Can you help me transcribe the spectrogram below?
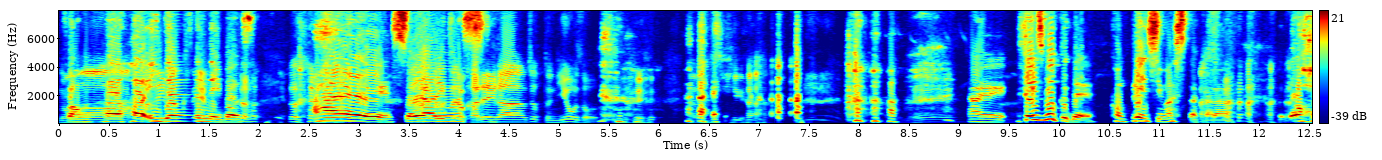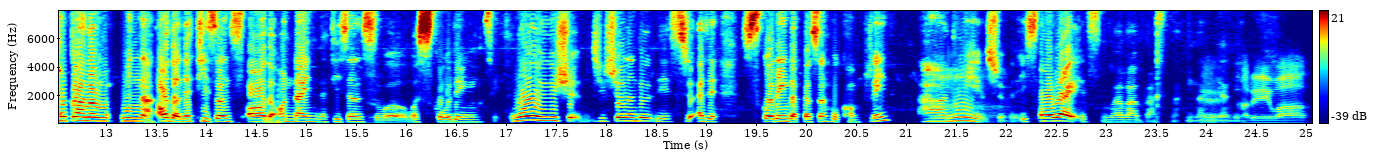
from her, her Indian neighbors. はい、それあります。カレーがちょっと匂うぞ話が。はい。Facebook でコンプレインしましたから、他のみんな、all the netizens, all the online netizens were, were scolding, no, you should, you shouldn't do this, as in scolding the person who complained. ああ、ノイ、it's alright, it's まあまあまあ、何々。カレーは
